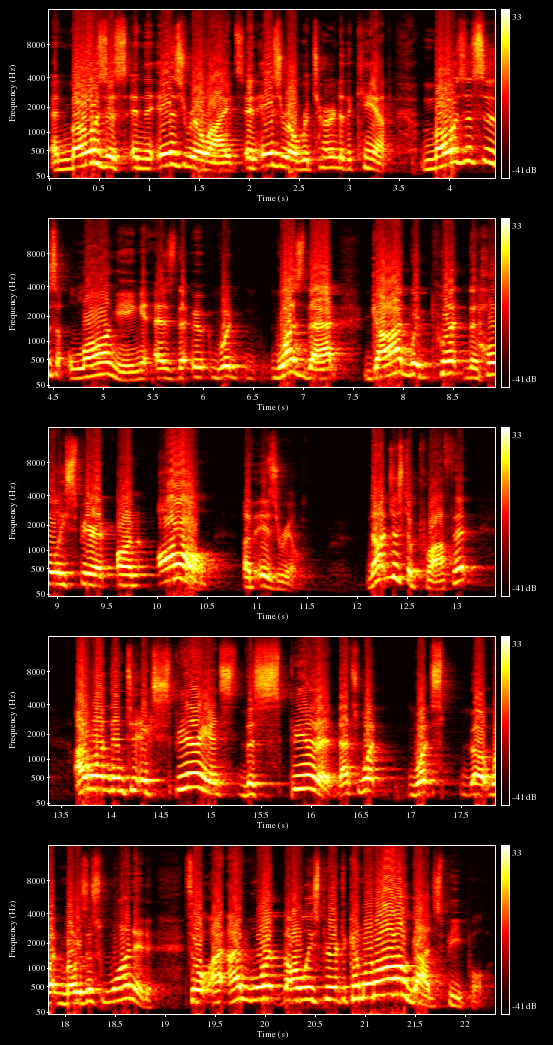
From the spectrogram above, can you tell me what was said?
And Moses and the Israelites and Israel returned to the camp. Moses' longing as the, would, was that God would put the Holy Spirit on all of Israel, not just a prophet I want them to experience the Spirit. That's what, what, uh, what Moses wanted. So I, I want the Holy Spirit to come on all God's people.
